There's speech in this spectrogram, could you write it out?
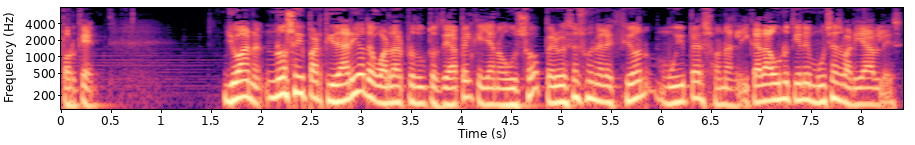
¿Por qué? Joan, no soy partidario de guardar productos de Apple que ya no uso, pero eso es una elección muy personal y cada uno tiene muchas variables.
